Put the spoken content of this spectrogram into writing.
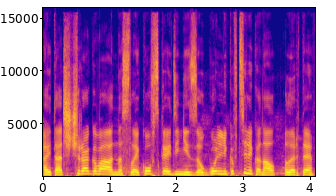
Айтат Чрагова, Анна Слайковская, Денис Заугольников, телеканал ЛРТ.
